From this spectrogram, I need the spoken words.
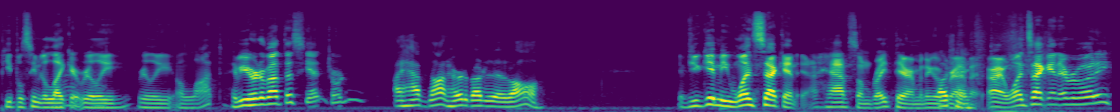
People seem to like it really, really a lot. Have you heard about this yet, Jordan? I have not heard about it at all. If you give me one second, I have some right there. I'm gonna go Okay. grab it. All right, one second, everybody.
